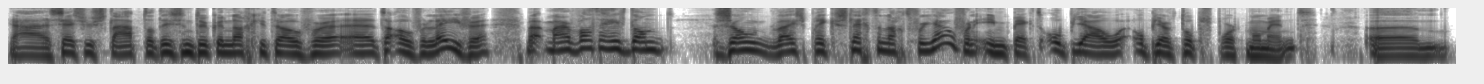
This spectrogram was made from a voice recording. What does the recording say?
ja, 6 uur slaap. Dat is natuurlijk een nachtje te, over, te overleven. Maar, maar wat heeft dan zo'n, wij spreken, slechte nacht voor jou voor een impact op, jou, op jouw topsportmoment? Um,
